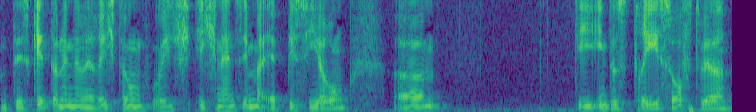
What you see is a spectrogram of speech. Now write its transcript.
Und das geht dann in eine Richtung, wo ich, ich nenne es immer Appisierung. Ähm, die Industriesoftware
